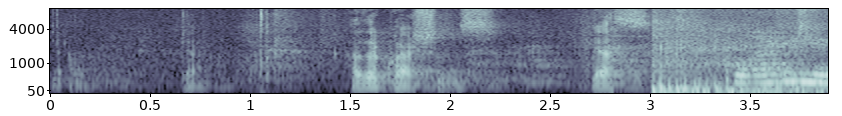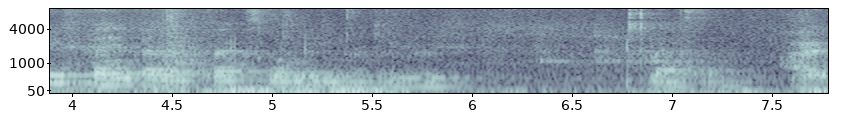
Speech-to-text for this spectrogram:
Yeah. Yeah. Other questions? Yes? Why do you think that affects women more than men? Masculine. I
